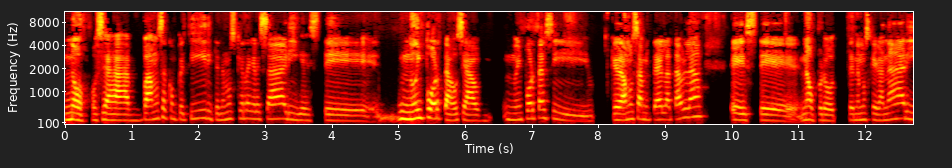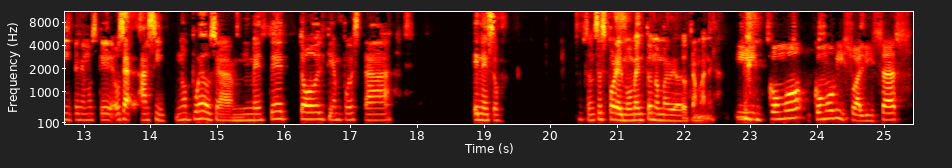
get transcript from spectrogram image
no, o sea, vamos a competir y tenemos que regresar y este, no importa, o sea, no importa si quedamos a mitad de la tabla, este, no, pero tenemos que ganar y tenemos que, o sea, así, no puedo, o sea, mi mente todo el tiempo está en eso. Entonces, por el momento no me veo de otra manera. ¿Y cómo, cómo visualizas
